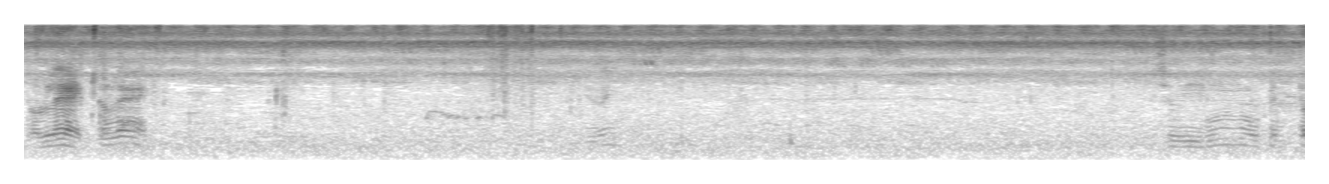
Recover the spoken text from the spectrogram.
ตัวแรกตัวแรกเฮ้ยสวิงมันเป็นโต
